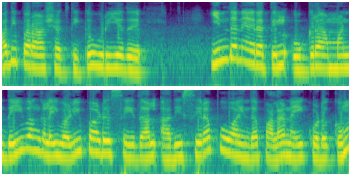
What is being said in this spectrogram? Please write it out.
ஆதிபராசக்திக்கு உரியது. இந்த நேரத்தில் உக்ர அம்மன் தெய்வங்களை வழிபாடு செய்தால் அதி சிறப்பு வாய்ந்த பலனை கொடுக்கும்.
